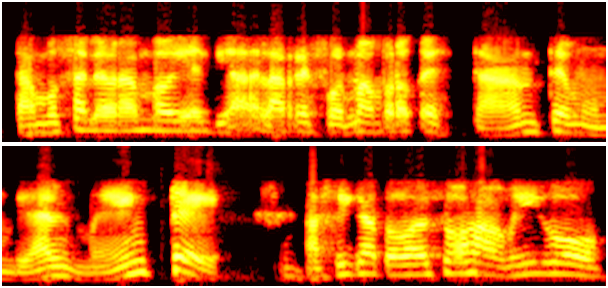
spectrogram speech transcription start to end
estamos celebrando hoy el Día de la Reforma Protestante mundialmente. Así que a todos esos amigos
